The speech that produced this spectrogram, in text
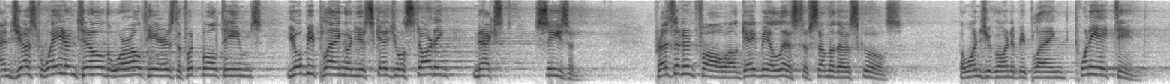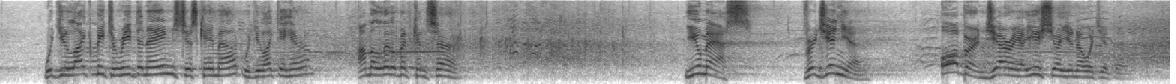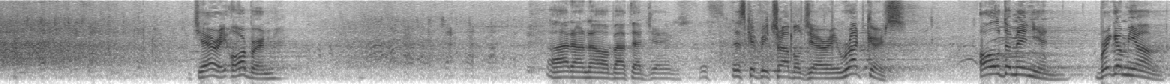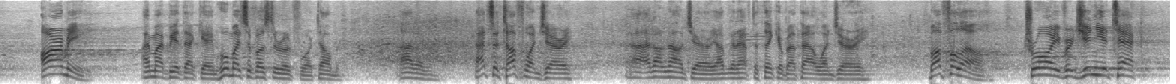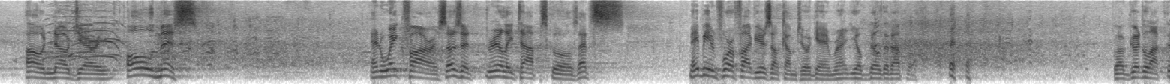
And just wait until the world hears the football teams you'll be playing on your schedule starting next season. President Falwell gave me a list of some of those schools, the ones you're going to be playing 2018. Would you like me to read the names just came out? Would you like to hear them? I'm a little bit concerned. UMass, Virginia, Auburn. Jerry, are you sure you know what you're doing? Jerry, Auburn. I don't know about that, James. This, this could be trouble, Jerry. Rutgers, Old Dominion, Brigham Young, Army. I might be at that game. Who am I supposed to root for? Tell me. I don't know. That's a tough one, Jerry. Uh, I don't know, Jerry. I'm going to have to think about that one, Jerry. Buffalo, Troy, Virginia Tech. Oh, no, Jerry. Ole Miss and Wake Forest. Those are really top schools. That's maybe in four or five years I'll come to a game, right? You'll build it up. well, good luck.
